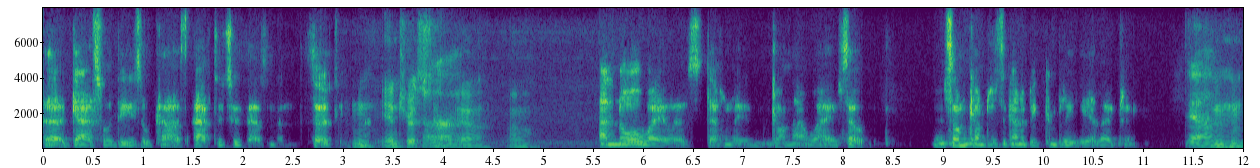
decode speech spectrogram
uh, gas or diesel cars after 2030. Hmm, interesting. Huh. Yeah. Oh. And Norway has definitely gone that way. So some countries are going to be completely electric. Yeah. Mm-hmm.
